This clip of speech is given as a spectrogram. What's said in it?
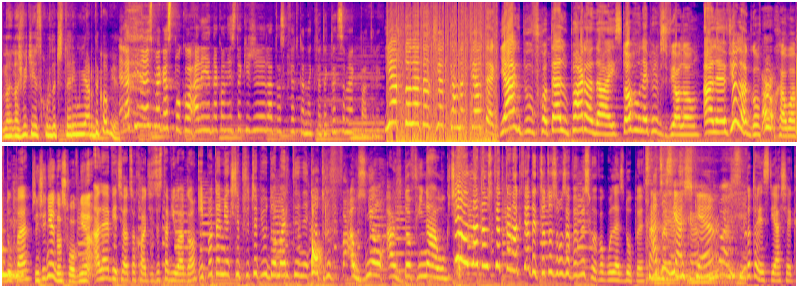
Na, na świecie jest kurde 4 miliardy kobiet. Latino jest mega spoko, ale jednak on jest taki, że lata z kwiatka na kwiatek, tak samo jak Patryk. Jak to lata z kwiatka na kwiatek? Jak był w hotelu Paradise, to był najpierw z Wiolą, ale Wiola go wchuchała w dupę. W sensie nie dosłownie, Ale wiecie o co chodzi, zostawiła go. I potem jak się przyczepił do Martyny, to trwał z nią aż do finału. Gdzie on latał z kwiatka na kwiatek? Co to są za wymysły w ogóle z dupy? A co z Jaśkiem? Kto to jest Jasiek?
